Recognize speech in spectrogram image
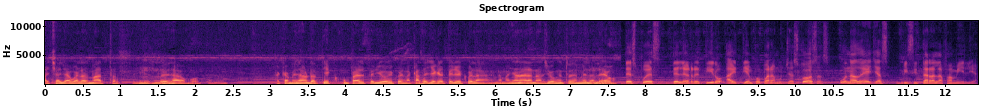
echarle agua a las matas, y después a, a caminar un ratito, comprar el periódico. En la casa llega el periódico en la, mañana de la Nación, entonces me la leo. Después del retiro hay tiempo para muchas cosas. Una de ellas, visitar a la familia.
